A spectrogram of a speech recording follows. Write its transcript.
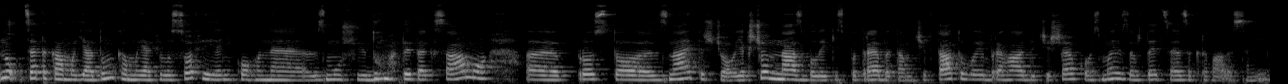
Ну, це така моя думка, моя філософія. Я нікого не змушую думати так само. Е, Просто знайте, що якщо в нас були якісь потреби там чи в татової бригади, чи ще в когось, ми завжди це закривали самі.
